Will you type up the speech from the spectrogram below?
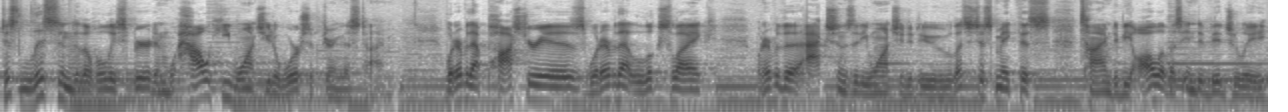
Just listen to the Holy Spirit and how He wants you to worship during this time whatever that posture is, whatever that looks like, whatever the actions that He wants you to do, let's just make this time to be all of us individually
